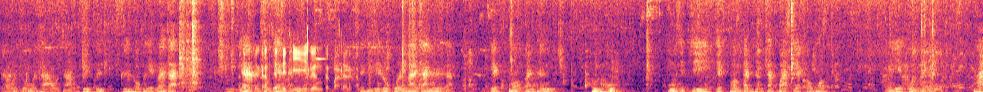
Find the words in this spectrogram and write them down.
แต่วันสมวันเช้าสามขึ้นขึ้นขึ้นเขาก็เห็นว่าจ้ะอันนี้ก็เป็นการเสร็จพิธีเรื่องตักบาตรแล้วนะครับแต่ทีเดียวรบกวนพระอาจารย์เลยละเห็ดพอมกันทั้งบุญคุ้มมูสิบสี่เห็ดพอมกันทั้งตักบาตรแจกเขาพอมอันนี้กวนเลยพระ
